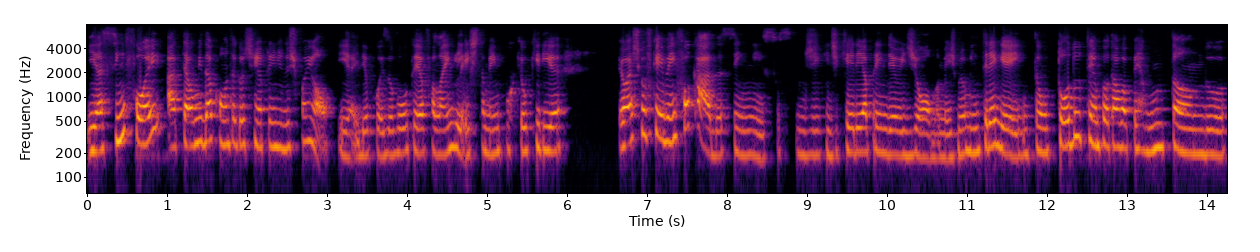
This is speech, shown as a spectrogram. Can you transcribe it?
E assim foi até eu me dar conta que eu tinha aprendido espanhol. E aí depois eu voltei a falar inglês também, porque eu queria. Eu acho que eu fiquei bem focada, assim, nisso, de, de querer aprender o idioma mesmo. Eu me entreguei. Então, todo o tempo eu estava perguntando.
